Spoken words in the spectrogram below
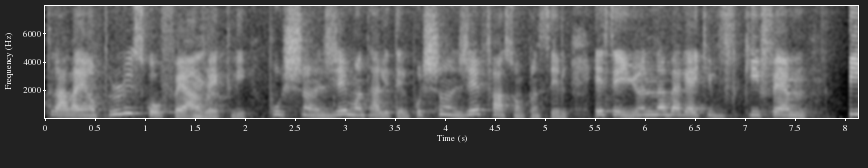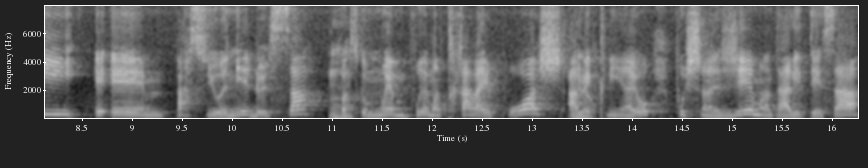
travail en plus qu'on fait avec lui pour changer mentalité pour changer façon de penser. Et c'est une bagay qui qui fait puis et, et, passionné de ça parce que moi vraiment travail proche avec Yeah. client yo pour changer mentalité ça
